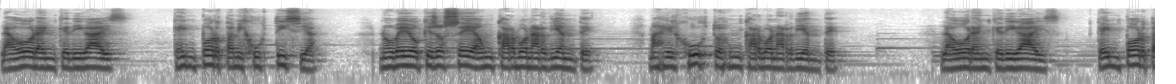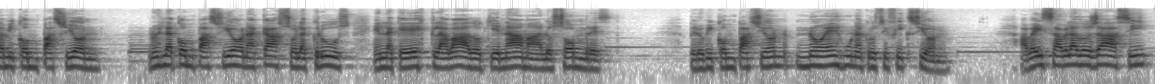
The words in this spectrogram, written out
La hora en que digáis, ¿qué importa mi justicia? No veo que yo sea un carbón ardiente, mas el justo es un carbón ardiente. La hora en que digáis, ¿qué importa mi compasión? ¿No es la compasión acaso la cruz en la que es clavado quien ama a los hombres? Pero mi compasión no es una crucifixión. ¿Habéis hablado ya así?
